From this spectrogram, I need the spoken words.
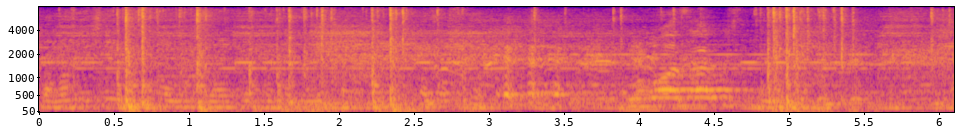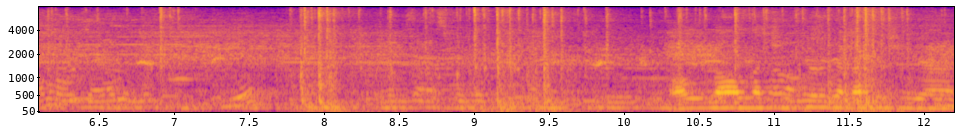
Tamam bir şey yapalım. Bu azar mısın? Ama o zararlı? Niye? Allah Allah çekiyoruz ya kardeşim ya.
